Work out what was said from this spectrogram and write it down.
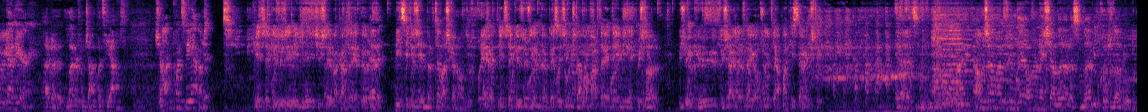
Do we got here? I have a letter from John Quincy Adams. John Quincy Adams. 1822'de İçişleri Bakanlığı yapıyor. Evet, 1824'te başkan oldu. Evet, 1824'te seçilmişti ama Mart ayında yemin etmişti. Doğru. Çünkü kış aylarında yolculuk yapmak istememişti. Evet. Amcam öldüğünde onun eşyaları arasında bir kutuda buldum.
